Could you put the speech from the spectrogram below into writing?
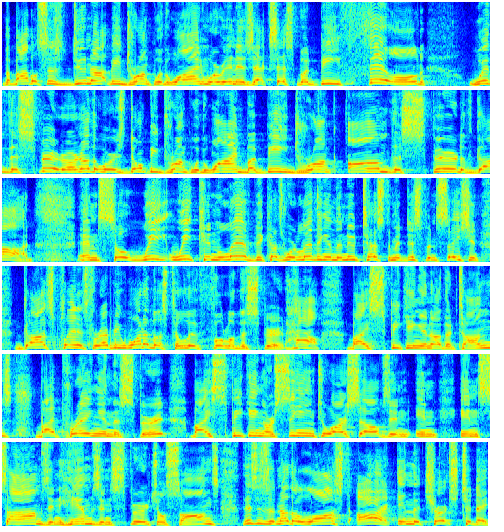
The Bible says, Do not be drunk with wine wherein is excess, but be filled with the Spirit, or in other words, don't be drunk with wine, but be drunk on the Spirit of God. And so we, we can live because we're living in the New Testament dispensation. God's plan is for every one of us to live full of the Spirit. How? By speaking in other tongues, by praying in the Spirit, by speaking or singing to ourselves in, in, in psalms, in hymns, in spiritual songs. This is another lost art in the church today.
